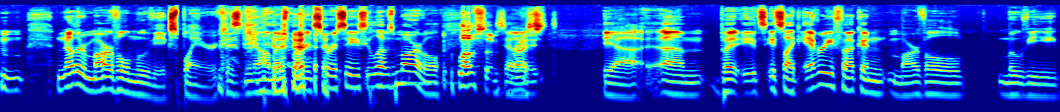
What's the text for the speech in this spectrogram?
another Marvel movie explainer because you know how much Martin Scorsese loves Marvel. loves them. So right. yeah, um, but it's it's like every fucking Marvel movie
